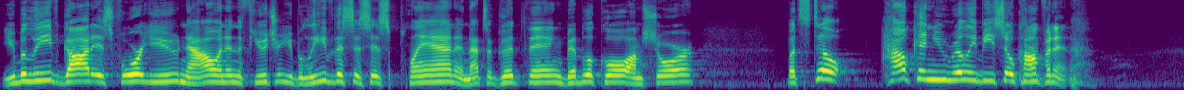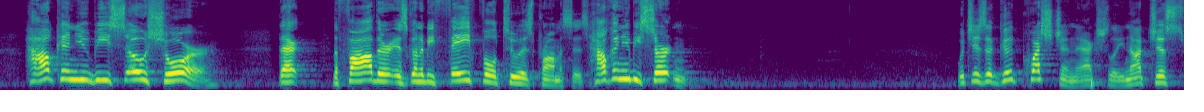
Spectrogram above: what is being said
You believe God is for you now and in the future. You believe this is his plan, and that's a good thing, biblical, I'm sure. But still, how can you really be so confident? How can you be so sure that the Father is going to be faithful to his promises? How can you be certain? Which is a good question, actually, not just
